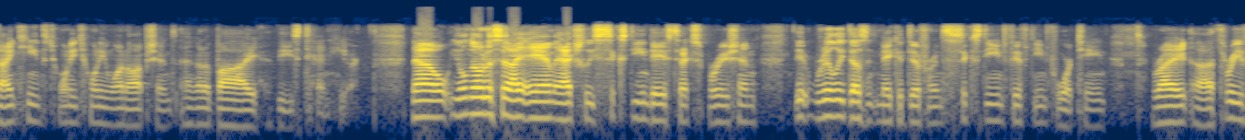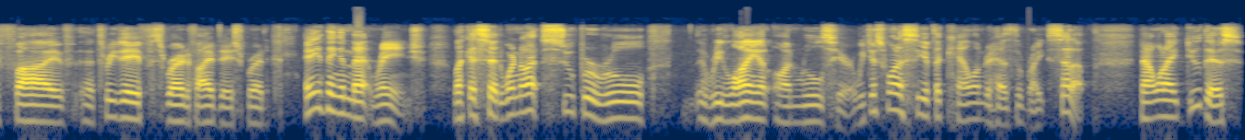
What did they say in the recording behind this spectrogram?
19th, 2021 options. I'm going to buy these 10 here. Now, you'll notice that I am actually 16 days to expiration. It really doesn't make a difference, 16, 15, 14, right? Uh, three, five, uh, three day spread, five day spread, anything in that range. Like I said, we're not super rule reliant on rules here. We just want to see if the calendar has the right setup. Now, when I do this,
